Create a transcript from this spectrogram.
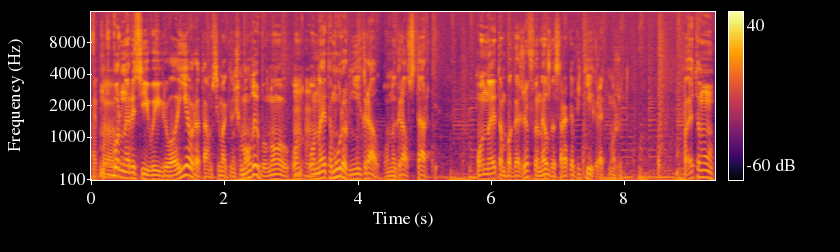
Это... Ну, сборная России выигрывала Евро, там Симакин еще молодой был, но он, он на этом уровне играл. Он играл в старте. Он на этом багаже ФНЛ до 45 играть может. Поэтому,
